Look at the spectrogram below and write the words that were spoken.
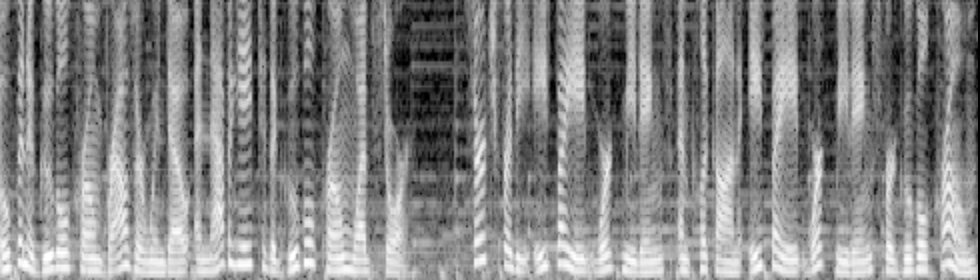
Open a Google Chrome browser window and navigate to the Google Chrome Web Store. Search for the 8x8 Work Meetings and click on 8x8 Work Meetings for Google Chrome,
